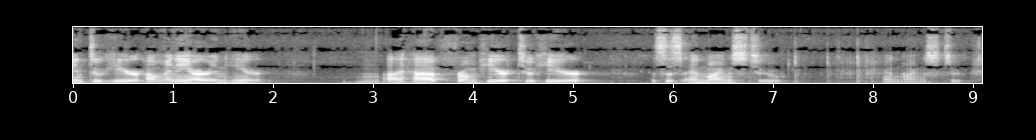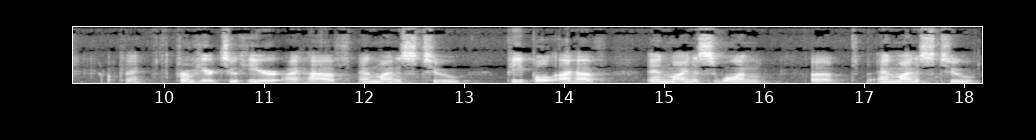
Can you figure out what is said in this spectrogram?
into here. How many are in here? I have from here to here, this is n minus 2, n minus 2, okay. From here to here, I have n minus 2 people. I have n minus 1, uh, n minus 2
